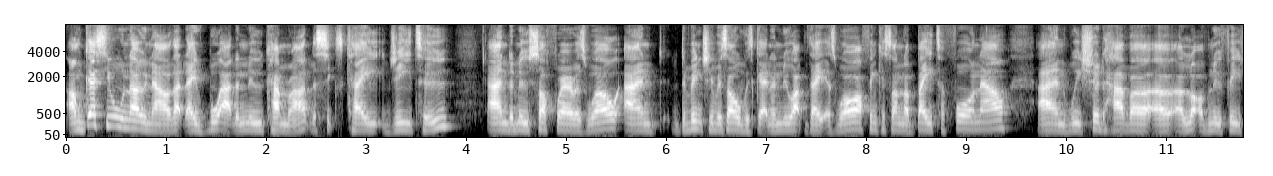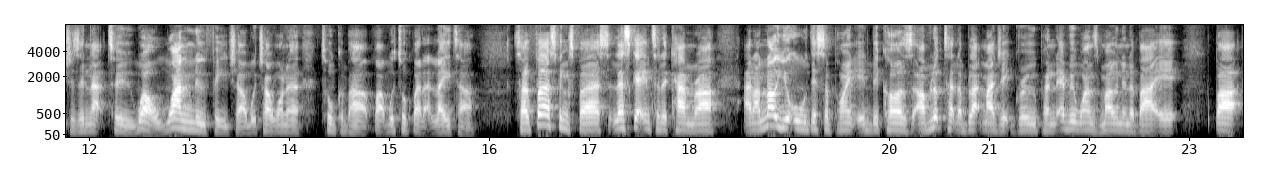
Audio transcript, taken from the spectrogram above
I am guess you all know now that they've brought out the new camera, the 6K G2, and the new software as well. And DaVinci Resolve is getting a new update as well. I think it's on the beta 4 now, and we should have a, a, a lot of new features in that too. Well, one new feature, which I want to talk about, but we'll talk about that later. So first things first, let's get into the camera. And I know you're all disappointed because I've looked at the Blackmagic group and everyone's moaning about it. But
